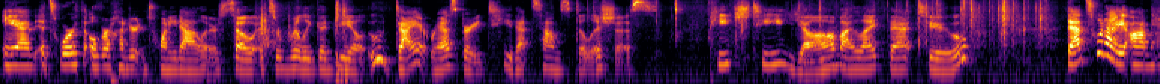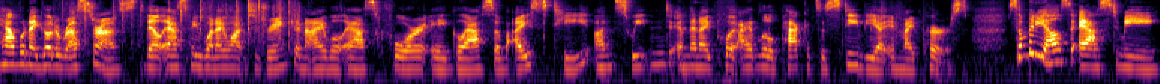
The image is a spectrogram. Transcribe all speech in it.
and it's worth over $120. So it's a really good deal. Ooh, diet raspberry tea. That sounds delicious. Peach tea, yum. I like that too. That's what I um, have when I go to restaurants. They'll ask me what I want to drink, and I will ask for a glass of iced tea, unsweetened, and then I put I have little packets of stevia in my purse. Somebody else asked me,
